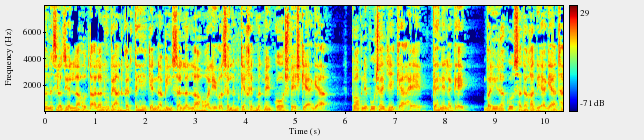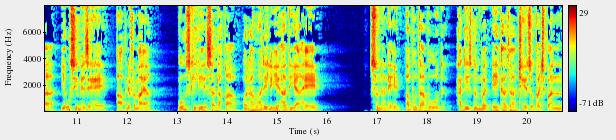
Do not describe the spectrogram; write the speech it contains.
انس رضی اللہ تعالیٰ عنہ بیان کرتے ہیں کہ نبی صلی اللہ علیہ وسلم کی خدمت میں گوشت پیش کیا گیا۔ تو آپ نے پوچھا یہ کیا ہے؟ کہنے لگے، بریرہ کو صدقہ دیا گیا تھا، یہ اسی میں سے ہے۔ آپ نے فرمایا، وہ اس کے لیے صدقہ اور ہمارے لیے ہدیہ ہے۔ سننے، ابو داود، حدیث نمبر ایک ہزار چھ سو پچپن۔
